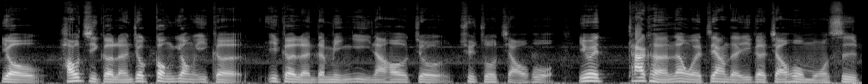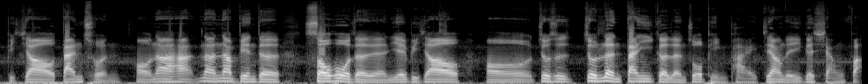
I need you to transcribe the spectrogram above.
有好几个人就共用一个一个人的名义，然后就去做交货，因为。他可能认为这样的一个交货模式比较单纯哦，那他那那边的收货的人也比较哦，就是就认单一个人做品牌这样的一个想法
